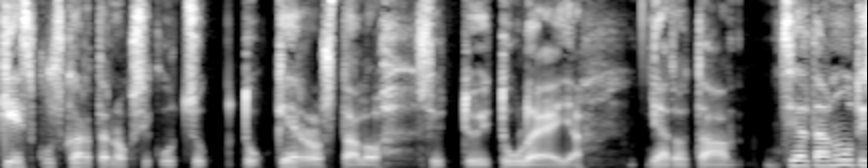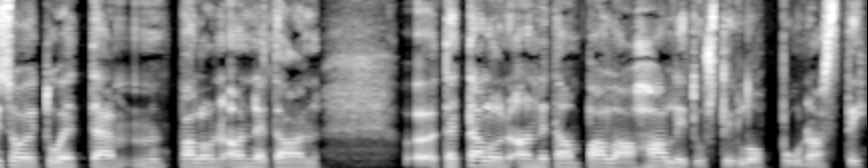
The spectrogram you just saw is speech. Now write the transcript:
keskuskartanoksi kutsuttu kerrostalo syttyi tulee ja, ja tota, sieltä on uutisoitu, että palon annetaan, tai talon annetaan palaa hallitusti loppuun asti.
